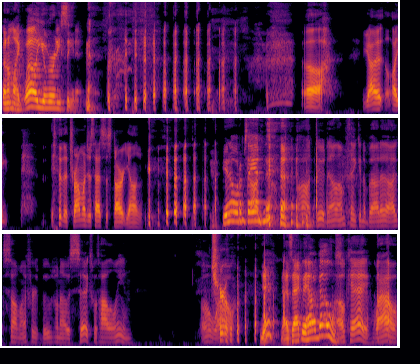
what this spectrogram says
and I'm like, well, you've already seen it. Uh you got to like the trauma just has to start young. you know what I'm saying? oh, dude, now I'm thinking about it, I saw my first boobs when I was six with Halloween. Oh, True. wow. yeah, that's exactly how it goes. Okay, wow.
